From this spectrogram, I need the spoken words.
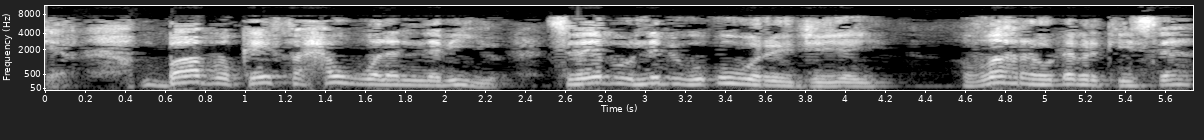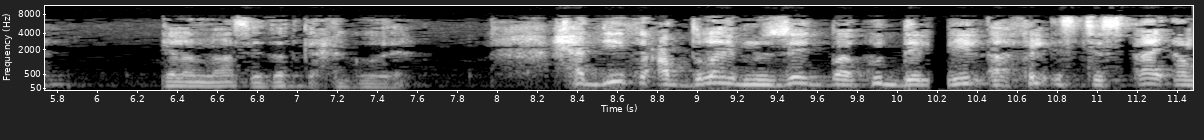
jeer. Baabu kayfa xawala annabiyu sidee buu nebigu u wareejiyey? Dahrahu dhabarkiisa ila naasi dadka xaggooda. Xadiidu cabdulahi bnu zayd baa ku daliil ah fi listisqaa'i an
